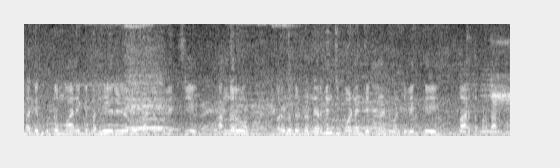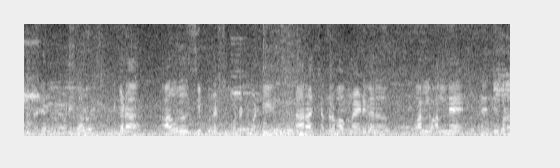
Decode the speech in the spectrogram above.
ప్రతి కుటుంబానికి పదిహేను వేల రూపాయల డబ్బులు ఇచ్చి అందరూ మరుగుదొడ్డు నిర్మించుకోండి అని చెప్పినటువంటి వ్యక్తి భారత ప్రధానమంత్రి నరేంద్ర మోడీ గారు. ఇక్కడ ఆ రోజు సీపు మినిస్టర్ ఉన్నటువంటి నారా చంద్రబాబు నాయుడు గారు వాళ్ళ వల్లనే ఇది కూడా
